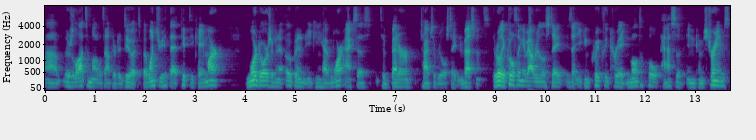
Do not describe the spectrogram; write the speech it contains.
Uh, there's lots of models out there to do it. But once you hit that 50K mark, more doors are going to open and you can have more access to better types of real estate investments. The really cool thing about real estate is that you can quickly create multiple passive income streams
